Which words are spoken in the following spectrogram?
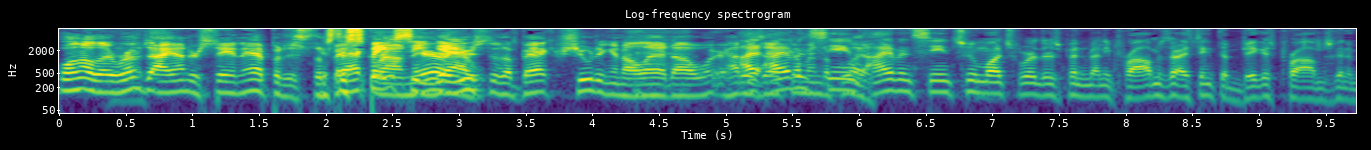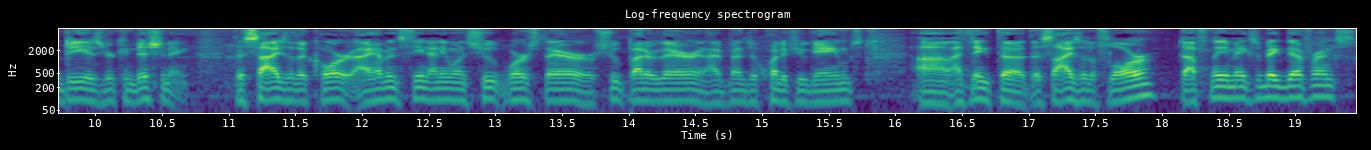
Well, no, the rims. I understand that, but it's the It's the spacing, there. yeah. Used to the back shooting and all that. Uh, how does I that haven't come into seen play? I haven't seen too much where there's been many problems there. I think the biggest problem is going to be is your conditioning, the size of the court. I haven't seen anyone shoot worse there or shoot better there, and I've been to quite a few games. Uh, I think the the size of the floor definitely makes a big difference.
